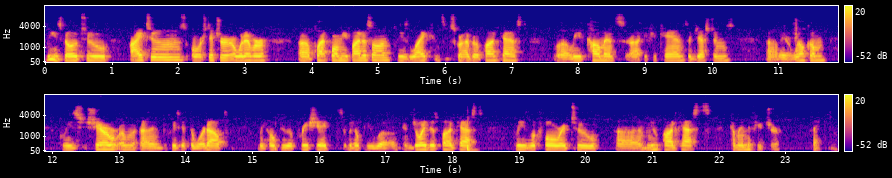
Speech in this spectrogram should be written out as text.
Please go to iTunes or Stitcher or whatever uh, platform you find us on. Please like and subscribe to our podcast. Uh, leave comments if you can, suggestions. They are welcome. Please share um, and please get the word out. We hope you appreciate, we hope you uh, enjoyed this podcast. Please look forward to uh, new podcasts coming in the future. Thank you.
